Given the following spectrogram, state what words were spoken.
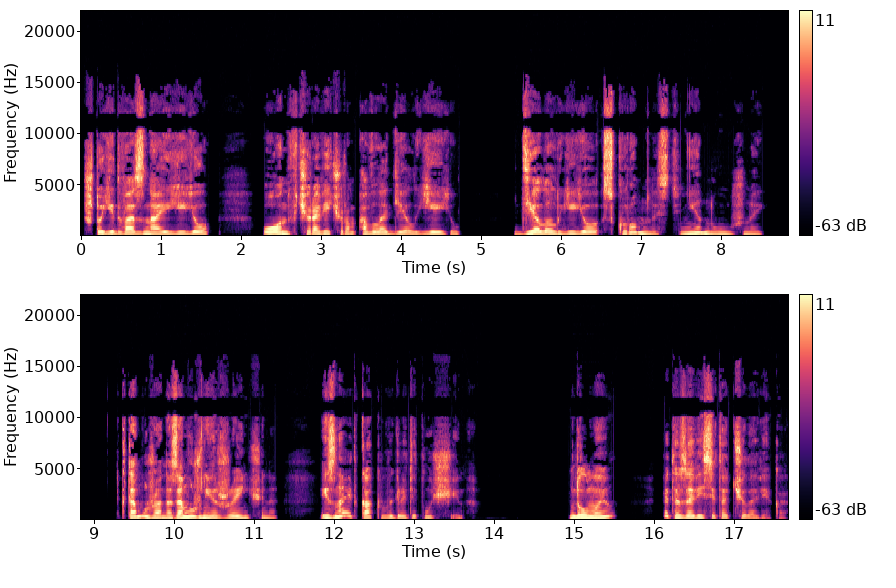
что, едва зная ее, он вчера вечером овладел ею, делал ее скромность ненужной. К тому же она замужняя женщина, и знает, как выглядит мужчина. — Думаю, это зависит от человека,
